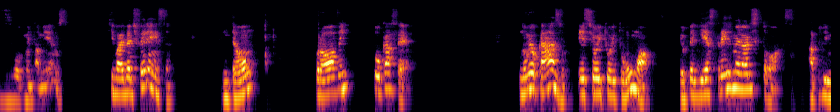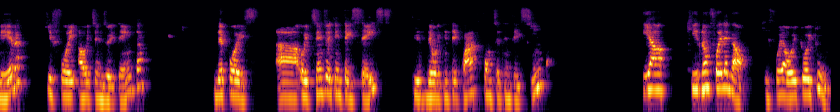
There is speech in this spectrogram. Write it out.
desenvolvimento a menos, que vai dar diferença. Então, provem o café. No meu caso, esse 881, ó, eu peguei as três melhores torres. A primeira, que foi a 880, depois a 886, que deu 84,75, e a que não foi legal, que foi a 881.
